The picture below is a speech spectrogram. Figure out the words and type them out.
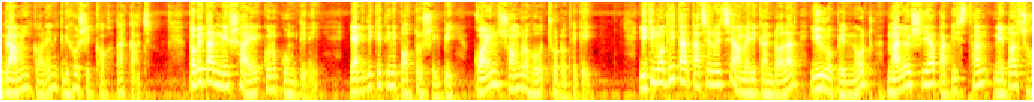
গ্রামেই করেন গৃহশিক্ষকতার কাজ। তবে তার নেশায় কোনো কমতি নেই। একদিকে তিনি পত্রশিল্পী, কয়েন সংগ্রহ ছোট থেকেই। ইতিমধ্যেই তার কাছে রয়েছে আমেরিকান ডলার, ইউরোপের নোট, মালয়েশিয়া, পাকিস্তান নেপাল সহ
